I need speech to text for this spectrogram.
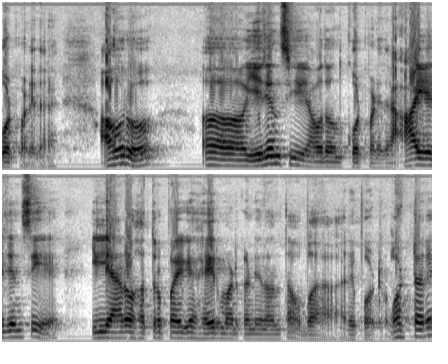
ಕೋಟ್ ಮಾಡಿದ್ದಾರೆ. ಅವರು ಏಜೆನ್ಸಿ ಯಾವುದೋ ಒಂದು ಕೋಟ್ ಮಾಡಿದ್ದಾರೆ. ಆ ಏಜೆನ್ಸಿ ಇಲ್ಲಿ ಯಾರೋ ಹತ್ತು ರೂಪಾಯಿಗೆ ಹೈರ್ ಮಾಡ್ಕೊಂಡಿರೋಂಥ ಒಬ್ಬ ರಿಪೋರ್ಟರ್ ಒಟ್ಟಾರೆ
